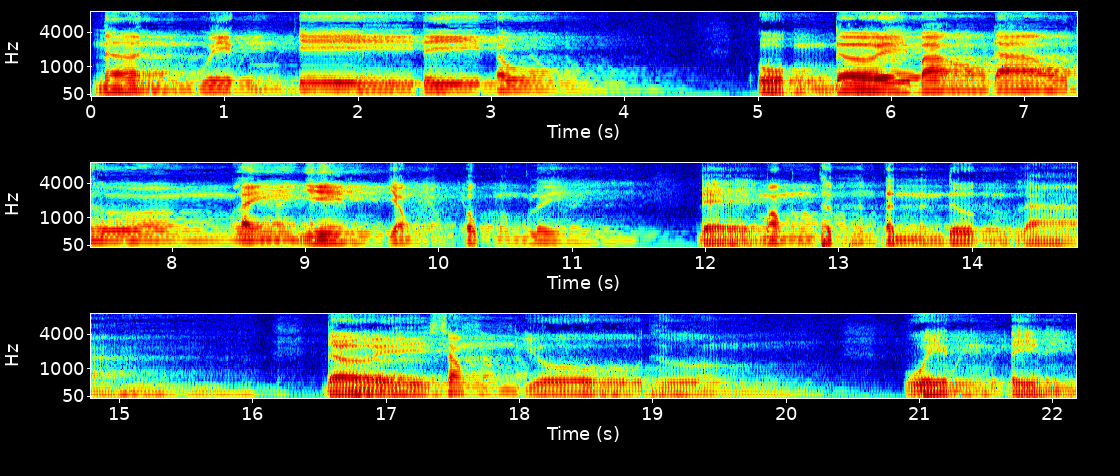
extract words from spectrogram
Nên quyết chi đi tu. Cuộc đời bao đau thương Lấy nhiệm vọng tục ly, để mong thức tình được là đời sống vô thường. Quyền tìm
